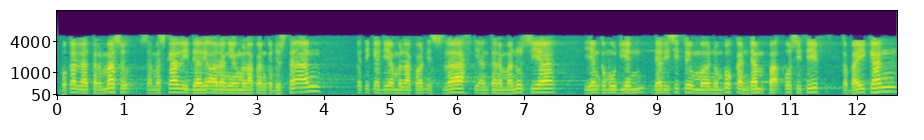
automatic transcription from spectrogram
bukanlah termasuk sama sekali dari orang yang melakukan kedustaan ketika dia melakukan islah di antara manusia yang kemudian dari situ menumbuhkan dampak positif kebaikan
